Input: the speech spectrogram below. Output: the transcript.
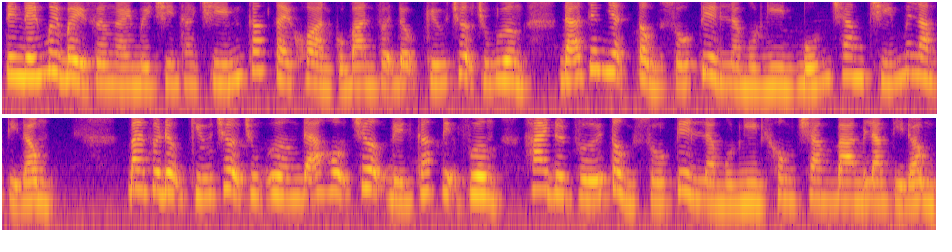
Tính đến 17 giờ ngày 19 tháng 9, các tài khoản của Ban vận động cứu trợ Trung ương đã tiếp nhận tổng số tiền là 1.495 tỷ đồng. Ban vận động cứu trợ Trung ương đã hỗ trợ đến các địa phương hai đợt với tổng số tiền là 1.035 tỷ đồng.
